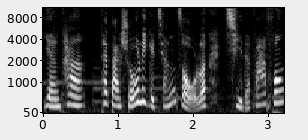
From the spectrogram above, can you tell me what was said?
眼看他打手里给抢走了，气得发疯，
